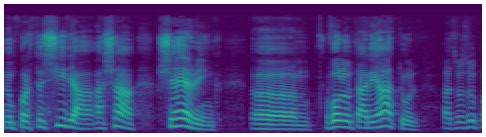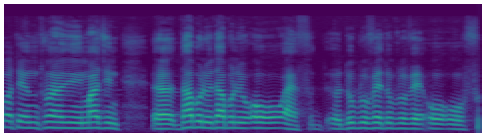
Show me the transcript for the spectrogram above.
împărtășirea, așa, sharing, uh, voluntariatul, Ați văzut poate într-una din imagini WWOF, WWOF,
